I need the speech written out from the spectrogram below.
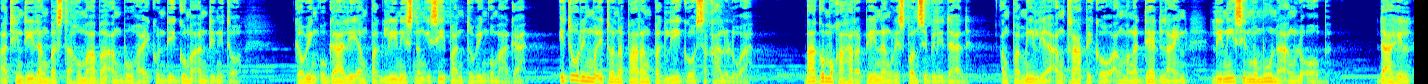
at hindi lang basta humaba ang buhay kundi gumaan din ito, gawing ugali ang paglinis ng isipan tuwing umaga. Ituring mo ito na parang pagligo sa kaluluwa. Bago mo kaharapin ang responsibilidad, ang pamilya, ang trapiko, ang mga deadline, linisin mo muna ang loob. Dahil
